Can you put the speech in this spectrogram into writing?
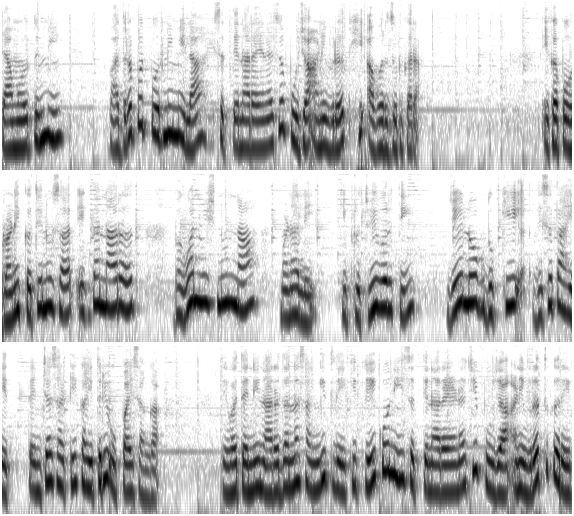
त्यामुळे तुम्ही भाद्रपद पौर्णिमेला सत्यनारायणाचं पूजा आणि व्रत ही आवर्जून करा. एका पौराणिक कथेनुसार एकदा नारद भगवान विष्णूंना म्हणाले की पृथ्वीवरती जे लोक दुःखी दिसत आहेत त्यांच्यासाठी काहीतरी उपाय सांगा. तेव्हा त्यांनी नारदांना सांगितले की जे कोणी सत्यनारायणाची पूजा आणि व्रत करेल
